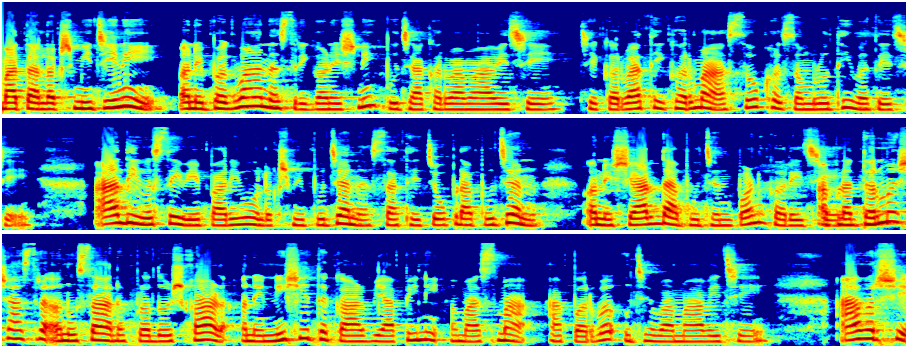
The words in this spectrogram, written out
માતા લક્ષ્મીજીની અને ભગવાન શ્રી ગણેશની પૂજા કરવામાં આવે છે, જે કરવાથી ઘરમાં સુખ સમૃદ્ધિ વધે છે. આ દિવસે વેપારીઓ લક્ષ્મી પૂજન સાથે ચોપડા પૂજન અને શારદા પૂજન પણ કરે છે. આપણા ધર્મશાસ્ત્ર અનુસાર પ્રદોષકાળ અને નિષિદ્ધ કાળ વ્યાપીની અમાસમાં આ પર્વ ઉજવવામાં આવે છે. આ વર્ષે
